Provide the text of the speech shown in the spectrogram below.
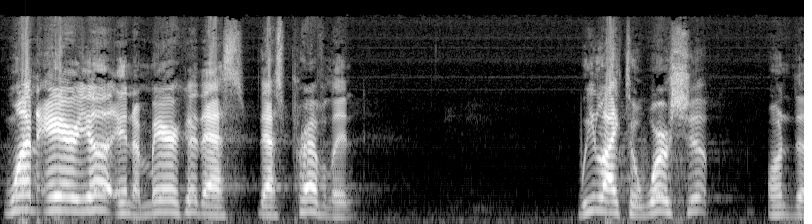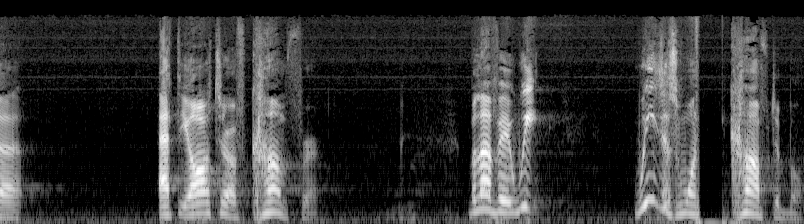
one area in America that's, that's prevalent, we like to worship on the, at the altar of comfort. Beloved, we, we just want to be comfortable.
